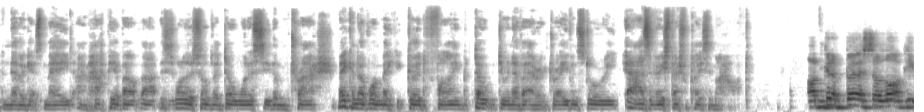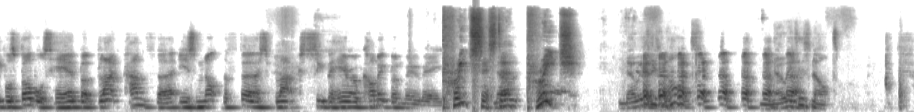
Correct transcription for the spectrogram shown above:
and never gets made. I'm happy about that. This is one of those films I don't want to see them trash. Make another one, make it good, fine, but don't do another Eric Draven story. It has a very special place in my heart. I'm going to burst a lot of people's bubbles here, but Black Panther is not the first black superhero comic book movie. Preach, sister, no. preach. No, it is not. no, it is not.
